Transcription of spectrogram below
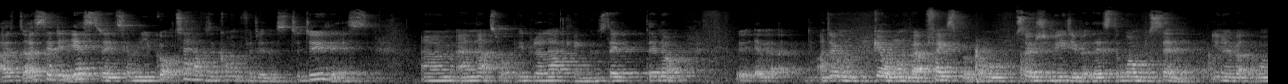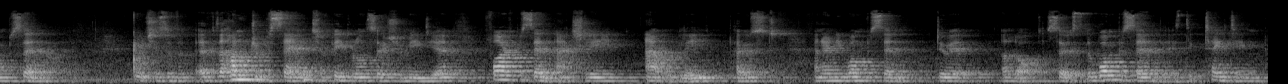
I, I said it yesterday, so you've got to have the confidence to do this. Um, and that's what people are lacking because they, they're not. I don't want to go on about Facebook or social media, but there's the 1%, you know, about the 1%, which is of, of the 100% of people on social media, 5% actually outwardly post, and only 1% do it a lot. So it's the 1% that is dictating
